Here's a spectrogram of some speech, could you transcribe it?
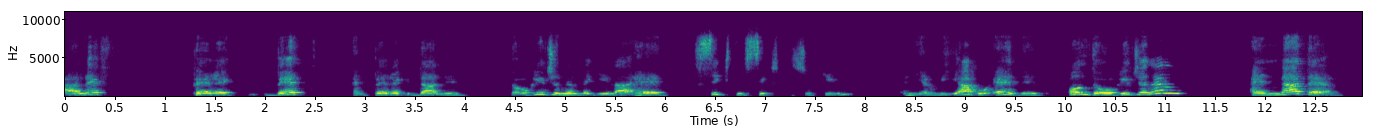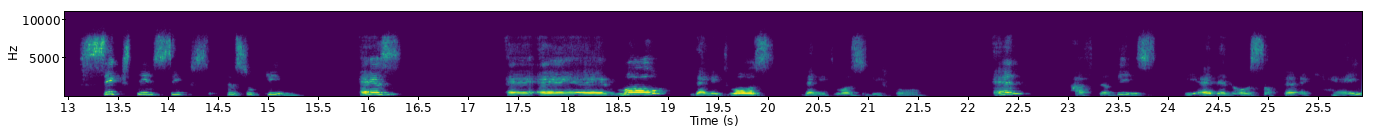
Aleph, Perek Bet, and Perek Daled. The original Megillah had 66 Pesukim, and Yirmiyahu added on the original another 66 Pesukim as uh, uh, more than it was than it was before. And after this, he added also Perek Hey.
